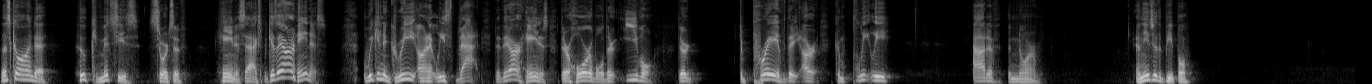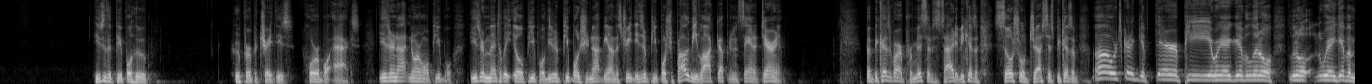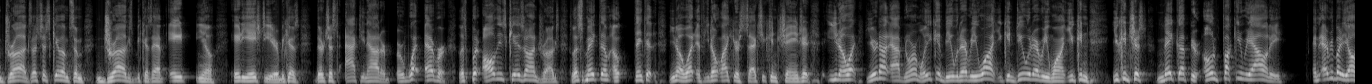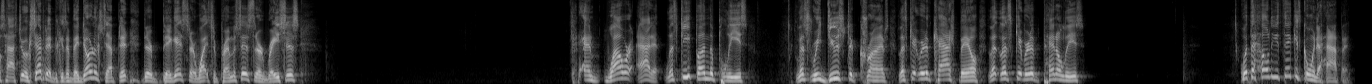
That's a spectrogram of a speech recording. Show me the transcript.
Let's go on to who commits these sorts of heinous acts because they are heinous. We can agree on at least that, that they are heinous, they're horrible, they're evil, they're depraved, they are completely out of the norm. And these are the people, these are the people who, who perpetrate these horrible acts. These are not normal people. These are mentally ill people. These are people who should not be on the street. These are people who should probably be locked up in a sanitarium. But because of our permissive society, because of social justice, because of oh, we're just going to give therapy, we're going to give a little, little, we're going to give them drugs. Let's just give them some drugs because they have eight, you know, ADHD or because they're just acting out or or whatever. Let's put all these kids on drugs. Let's make them uh, think that you know what? If you don't like your sex, you can change it. You know what? You're not abnormal. You can be whatever you want. You can do whatever you want. You can you can just make up your own fucking reality and everybody else has to accept it because if they don't accept it, they're bigots, they're white supremacists, they're racist. And while we're at it, let's defund the police. Let's reduce the crimes. Let's get rid of cash bail. Let, let's get rid of penalties. What the hell do you think is going to happen?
